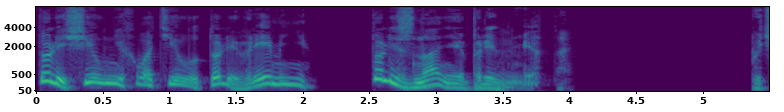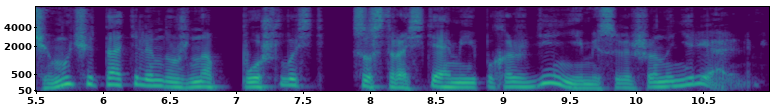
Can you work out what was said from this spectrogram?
То ли сил не хватило, то ли времени, то ли знания предмета. Почему читателям нужна пошлость со страстями и похождениями совершенно нереальными?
